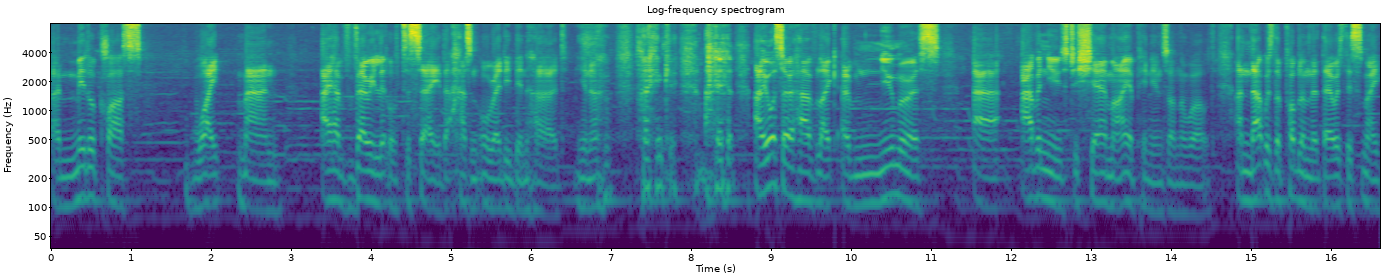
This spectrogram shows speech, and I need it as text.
a middle class white man, I have very little to say that hasn't already been heard. You know, like I, I also have like a numerous. Uh, avenues to share my opinions on the world and that was the problem that there was this like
